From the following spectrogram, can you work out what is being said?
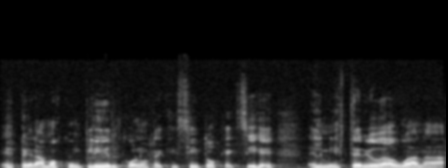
esperamos cumplir con los requisitos que exige el Ministerio de Aduana.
